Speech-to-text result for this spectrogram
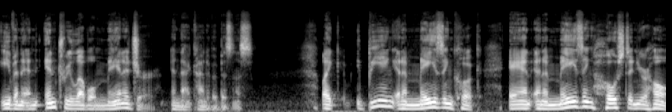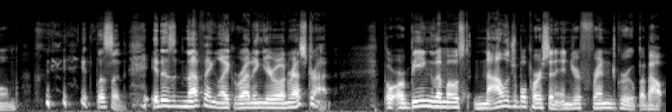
even an entry level manager in that kind of a business. Like being an amazing cook and an amazing host in your home. Listen, it is nothing like running your own restaurant or, or being the most knowledgeable person in your friend group about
